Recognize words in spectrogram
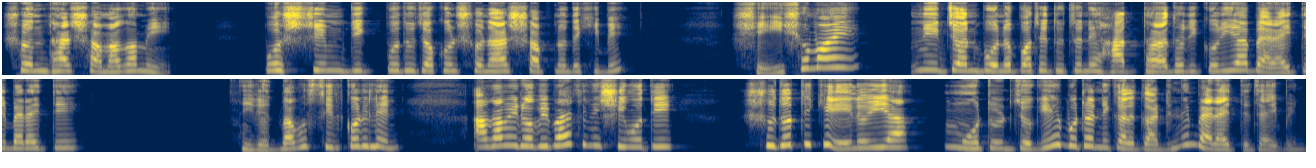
সন্ধ্যার সমাগমে পশ্চিম দিকবধূ যখন সোনার স্বপ্ন দেখিবে, সেই সময় নির্জন বনপথে দুজনে হাত ধরাধরি করিয়া বেড়াইতে বেড়াইতে নীরদবাবু স্থির করিলেন। আগামী রবিবার তিনি শ্রীমতী সুদতিকে লইয়া মোটর যোগে বোটানিক্যাল গার্ডেনে বেড়াইতে যাইবেন।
